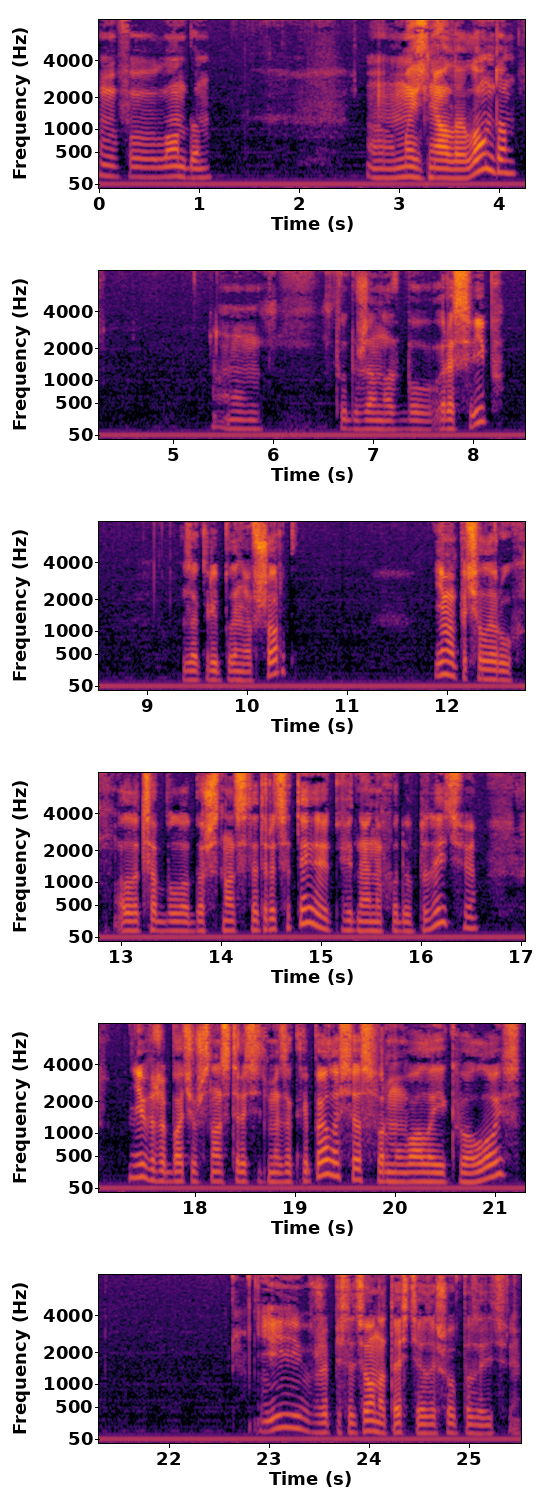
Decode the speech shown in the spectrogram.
в Лондон. Ми зняли Лондон. Тут вже в нас був ресвіп, закріплення в шорт. І ми почали рух. Але це було до 16.30, відповідно, я не входив в позицію. І вже бачу, в 16.30 ми закріпилися, сформували Equal. І вже після цього на тесті я зайшов в позицію.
